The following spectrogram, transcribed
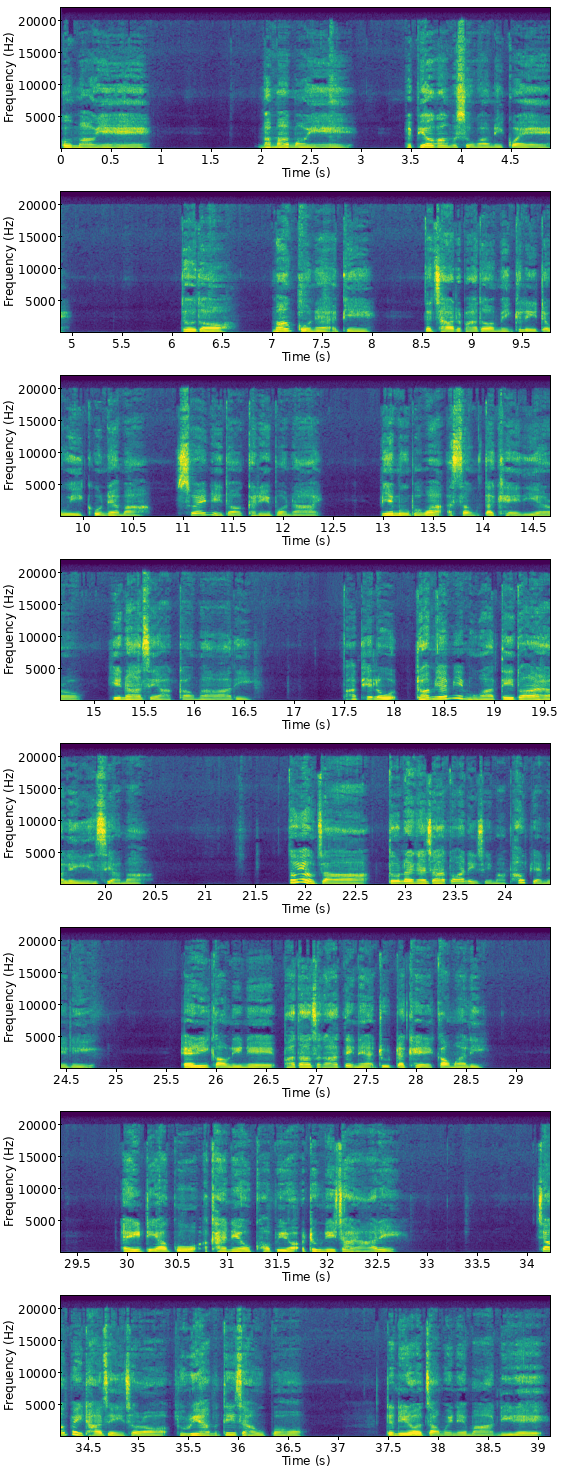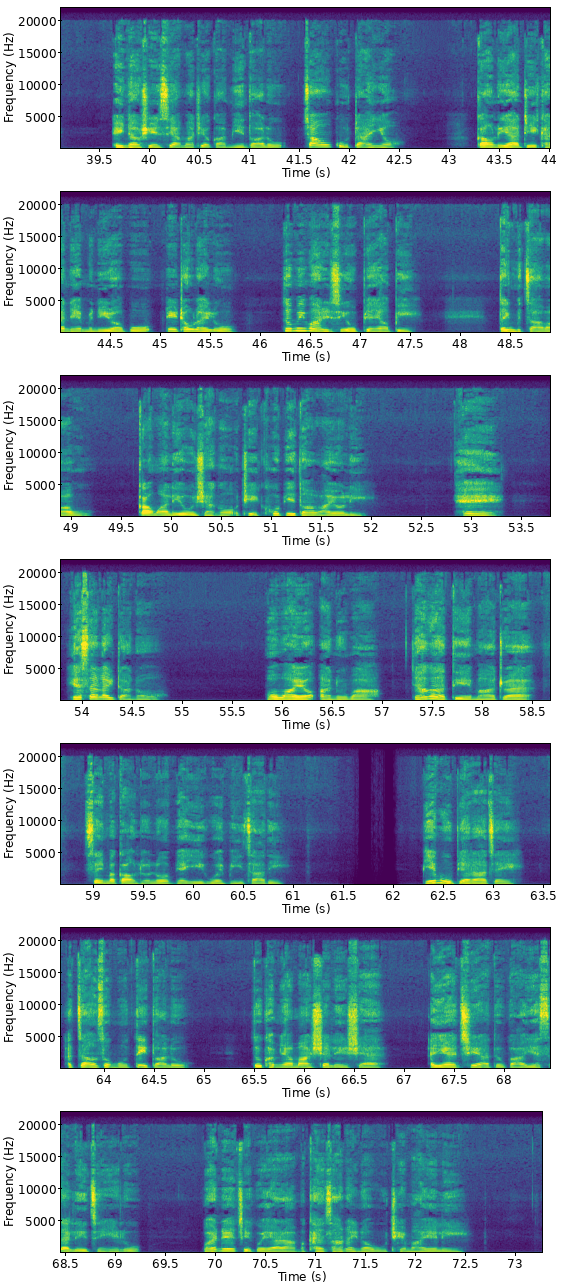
အိုမောင်ရဲ့မမမောင်ရဲ့မပြောကောင်းမဆိုကောင်းနေကွယ်သို့တော့မောင်ကိုနဲ့အပြင်တခြားတစ်ပါးသောမိန်းကလေးတဝီကိုနဲ့မှာဆွဲနေသောဂရင်ပေါ်၌မြင်မှုဘဝအဆုံးတက်ခဲ့သည်ရောရင်နာစရာကောင်းပါပါသည်။ ဘာဖြစ်လို့ဒေါ်မြတ်မြင့်မူကတည်သွားရတာလဲယင်းဆရာမ။သူ့ယောက်ျားသူ့နိုင်ငံသားသွားနေချိန်မှာဖောက်ပြန်နေလေ။အဲဒီကောင်လေးနဲ့ဘာသာစကားသင်တဲ့အတူတက်ခဲ့တဲ့ကောင်မလေးအဲ့ဒီတယောက်ကိုအခန်းထဲကိုခေါ်ပြီးတော့အတူနေကြတာတဲ့။ကျောင်းပိတ်ထားခြင်းဆိုတော့လူတွေကမသိကြဘူးပေါ့။တနေ့တော့ကျောင်းဝင်းထဲမှာနေတဲ့အိမ်နောက်ရှင်ဆရာမတစ်ယောက်ကမြင်သွားလို့ကျောင်းကိုတိုင်းရော။ကောင်လေးကဒီခန်းထဲမနေတော့ဘူးနှိထုတ်လိုက်လို့ သူမိဘတွေစီကိုပြန်ရောက်ပြီးတိတ်မကြပါဘူး။ကောင်မလေးကိုရန်ကုန်အထိခိုးပြေးသွားပါရောလी။ဟဲရက်ဆက်လိုက်တာနော်။မော်ဝါရောအာနိုပါညကတည်းမှအတွက်စိတ်မကောင်းလွန်းလို့မျက်ရည်ဝဲမိကြသည်ပြင်းမှုပြန်လာခြင်းအကြောင်းစုံကိုသိသွားလို့သူခမရမရှက်လေးရှက်အရန်ချစ်ရသူကရက်ဆက်လေးခြင်းလို့ဝမ်းနဲ့ကြေခွဲရတာမခံစားနိုင်တော့ဘူးထင်ပါရဲ့လေ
